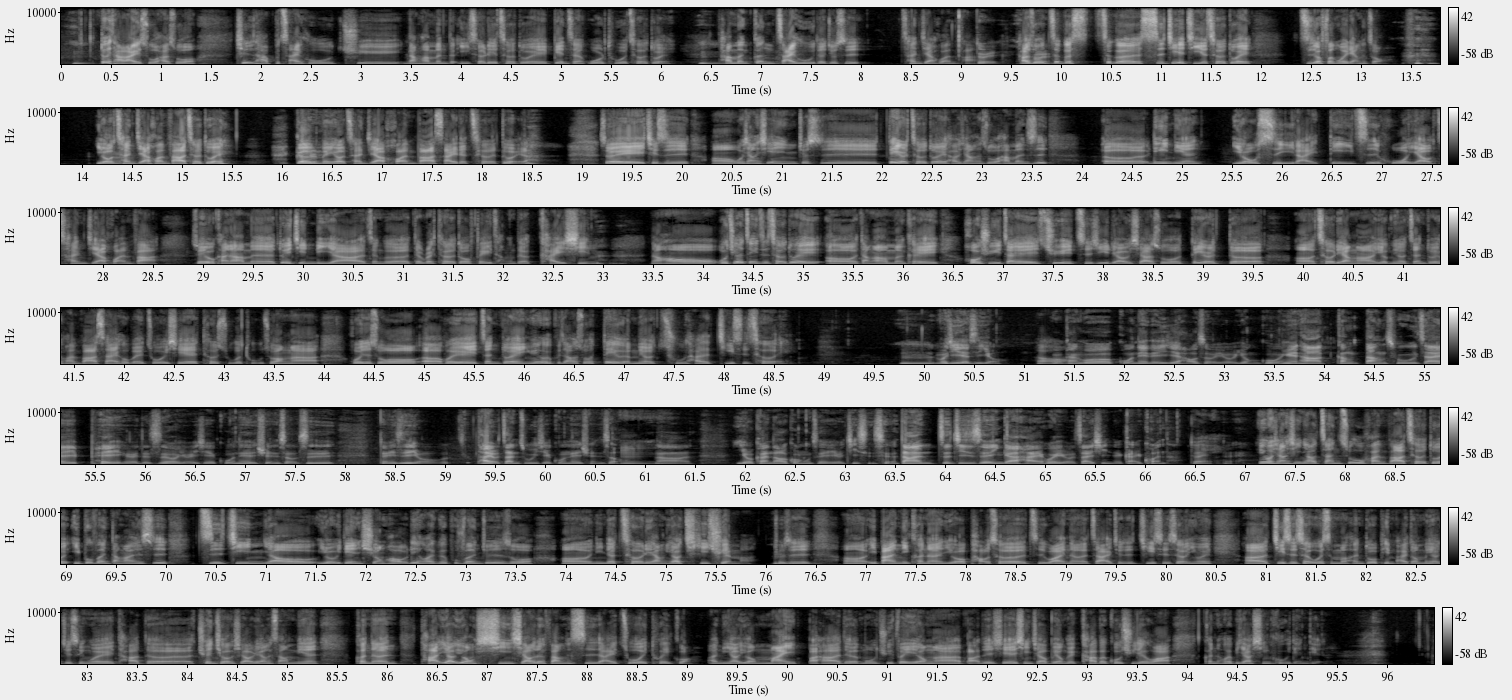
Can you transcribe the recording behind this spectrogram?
嗯，对他来说，他说其实他不在乎去让他们的以色列车队变成 World Tour 的车队，嗯，他们更在乎的就是。参加环法，对，他说这个这个世界级的车队只有分为两种，有参加环法的车队，跟没有参加环法赛的车队啦。所以其实呃，我相信就是戴尔车队，好像说他们是呃历年有史以来第一次获邀参加环法，所以我看到他们的队经理啊，整个 director 都非常的开心。然后我觉得这支车队，呃，当然我们可以后续再去仔细聊一下，说戴尔的呃车辆啊，有没有针对环法赛会不会做一些特殊的涂装啊，或者说呃会针对，因为我不知道说戴尔有没有出他的计时车诶、欸。嗯，我记得是有，哦、我看过国内的一些好手有用过，因为他刚当初在配合的时候，有一些国内的选手是等于是有他有赞助一些国内选手，嗯，那。有看到公路车也有计时车，当然这计时车应该还会有再新的改款呢、啊。对对，因为我相信要赞助环法车队，一部分当然是资金要有一点雄厚，另外一个部分就是说，呃，你的车辆要齐全嘛。就是呃，一般你可能有跑车之外呢，再来就是计时车，因为啊，计时车为什么很多品牌都没有？就是因为它的全球销量上面，可能它要用行销的方式来作为推广啊，你要用卖把它的模具费用啊，把这些行销费用给 cover 过去的话，可能会比较辛苦一点点。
